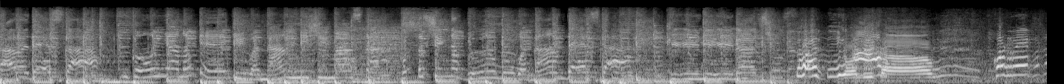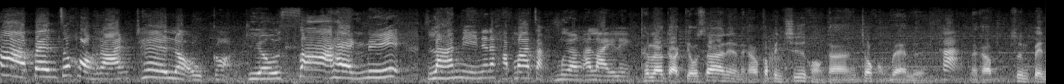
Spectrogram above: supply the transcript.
誰ですか今夜のケーキは何にしますか今年のブームは何ですか気になっちゃう สวัสดี สวัสดีค ค่ะ รับ คุณฤทธิ์ค่ะ เป็นเจ้าของร้านเทเลโอกะเกียวซาแห่งนี้ ร้านนี้เนี่ยนะคะมาจากเมืองอะไรเลย เทเลากาเกียวซ่าเนี่ยนะครับก็เป็นชื่อของทางเจ้าของแบรนด์เลยค่ะ นะครับซึ่งเป็น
